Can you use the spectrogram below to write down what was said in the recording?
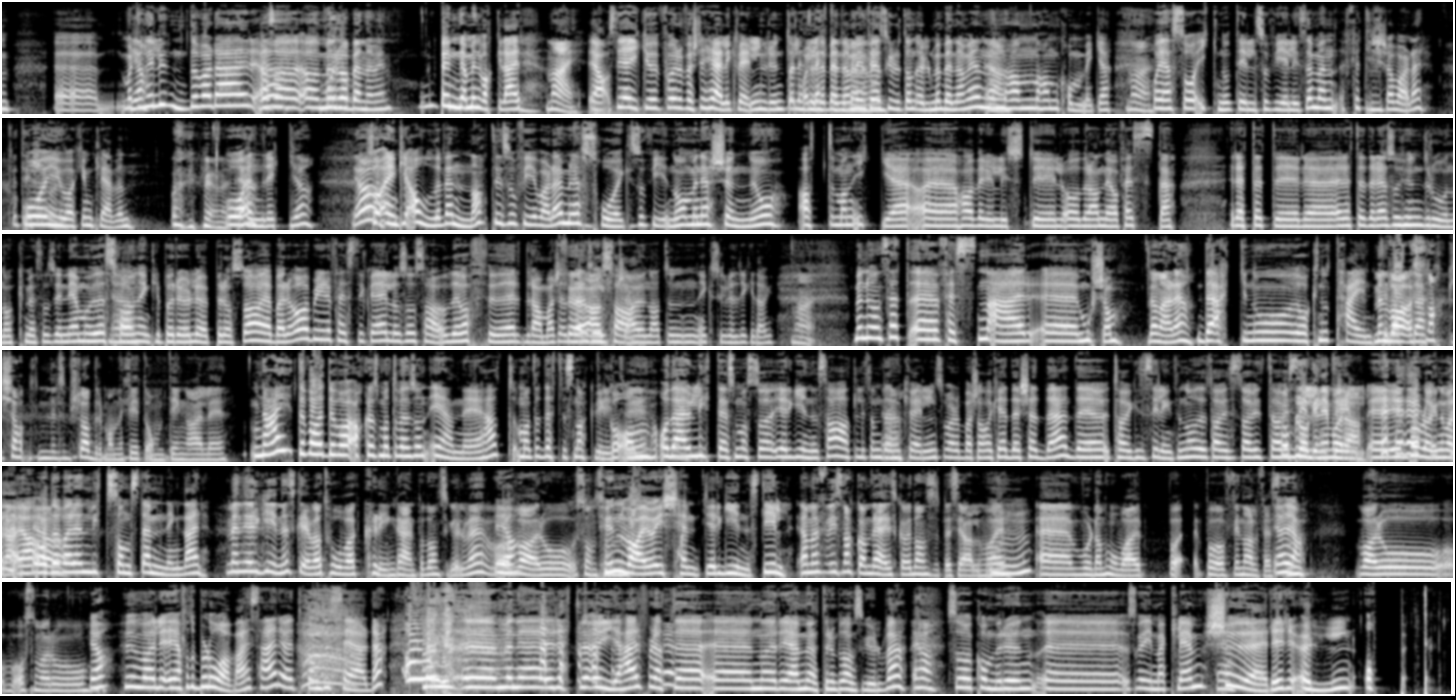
Eh, Martine Lunde var der. Altså, ja, men Hvor var Benjamin? Benjamin var ikke der. Nei. Ja, så jeg gikk jo for det første hele kvelden rundt og lette Og lette etter Benjamin, Benjamin, for jeg skulle ta en øl med Benjamin, men Ja. han, han kom ikke. Nei. Og jeg så ikke noe til Sofie Elise, men Fetisha var der. Fetisha Og. Joakim Kleven. Og Henrik. Ja. Ja. Så egentlig alle vennene til Sofie var der, men jeg så ikke Sofie nå. Men jeg skjønner jo at man ikke uh, har veldig lyst til å dra ned og feste rett etter, uh, rett etter det, så hun dro nok mest sannsynlig hjem. Og det sa Ja. hun egentlig på rød løper også. Og jeg bare 'Å, blir det fest i kveld?' Og så sa og Det var før dramaet skjedde, Før så sa hun at hun ikke skulle drikke i dag. Nei. Men uansett, uh, festen er morsom. Den er det, ja. Det er ikke noe, det var ikke noe tegn Men til hva, dette. Men liksom, sladrer man ikke litt om tinga, eller? Nei, det var, det var akkurat som at det var en sånn enighet om at dette snakker vi ikke om. Og det er jo litt det som også Jørgine sa, at liksom den Ja. kvelden så var det bare sånn OK, det skjedde, det tar vi ikke stilling til nå, det tar vi, tar vi, tar På bloggen i morgen. Til, eh, på bloggen i morgen. Ja, Ja. Og det var en litt sånn stemning der. Men Jørgine skrev at hun var klin gæren på dansegulvet. Var, Ja. var hun sånn som Hun var jo i kjent Jørgine-stil. Ja, men Vi snakka om det her i Skal vi danse-spesialen vår. Mhm. Eh, hvordan hun var på, på finalefesten. Ja, ja. Var hun Åssen var hun Ja, hun var, jeg har fått blåveis her, jeg vet ikke om du ser det. Men, eh, men jeg rett ved øyet her, fordi at eh, når jeg møter hun på dansegulvet, Ja. så kommer hun, eh, skal gi meg klem, kjører ølen opp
